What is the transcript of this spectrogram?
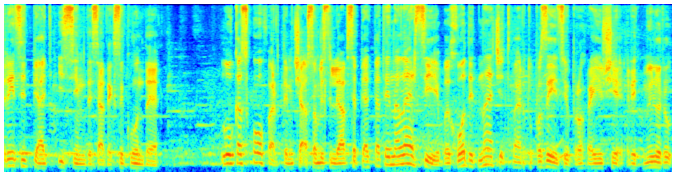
35,7 секунди. Лукас Хофер тим часом відстрілявся 5-5 на Лерсії, виходить на четверту позицію, програючи Рітмюллеру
